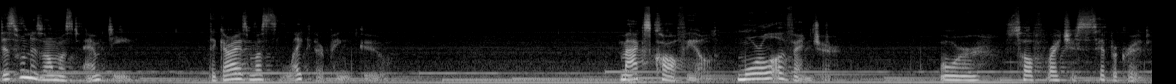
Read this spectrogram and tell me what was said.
This one is almost empty. The guys must like their pink goo. Max Caulfield, moral avenger. Or self righteous hypocrite.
